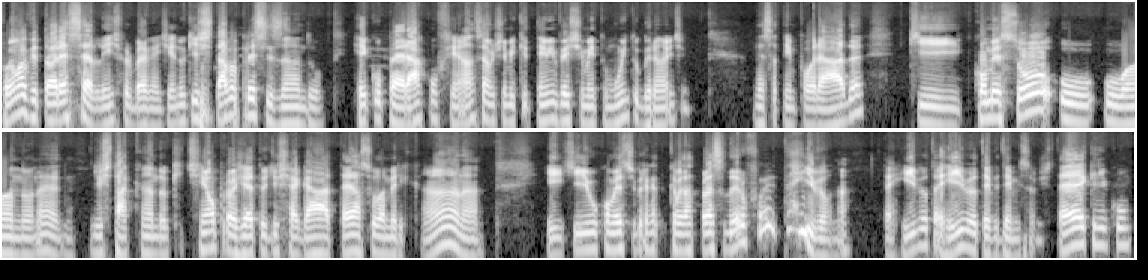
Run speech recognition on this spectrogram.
foi uma vitória excelente para o Bragantino, que estava precisando recuperar a confiança. É um time que tem um investimento muito grande nessa temporada, que começou o, o ano né, destacando que tinha o projeto de chegar até a Sul-Americana e que o começo do Campeonato Brasileiro foi terrível, né? terrível, terrível, teve demissão de técnico.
